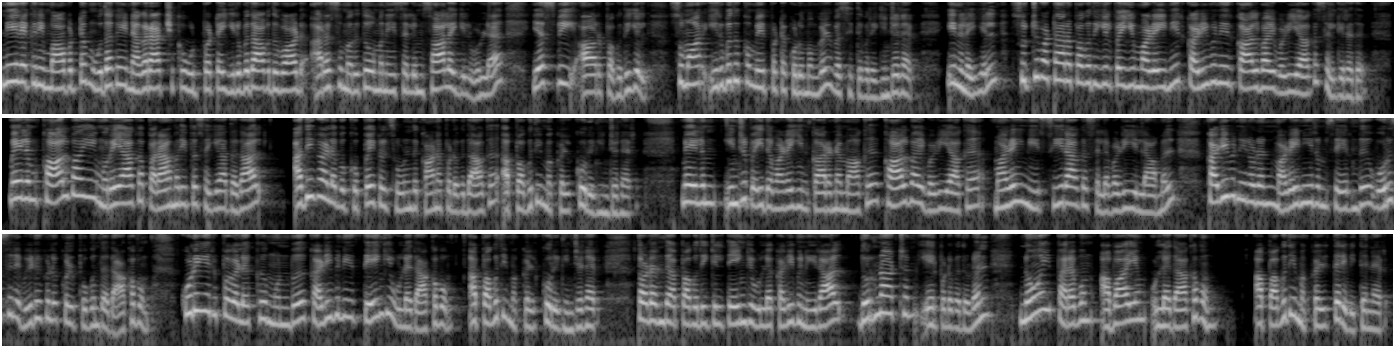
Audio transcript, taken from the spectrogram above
நீலகிரி மாவட்டம் உதகை நகராட்சிக்கு உட்பட்ட இருபதாவது வார்டு அரசு மருத்துவமனை செல்லும் சாலையில் உள்ள எஸ்விஆர் பகுதியில் சுமார் இருபதுக்கும் மேற்பட்ட குடும்பங்கள் வசித்து வருகின்றனர். இந்நிலையில் சுற்றுவட்டார பகுதியில் பெய்யும் மழைநீர் கழிவுநீர் கால்வாய் வழியாக செல்கிறது. மேலும் கால்வாயை முறையாக பராமரிப்பு செய்யாததால் அதிக அளவு குப்பைகள் சூழ்ந்து காணப்படுவதாக அப்பகுதி மக்கள் கூறுகின்றனர். மேலும் இன்று பெய்த மழையின் காரணமாக கால்வாய் வழியாக மழைநீர் சீராக செல்ல வழியில்லாமல் கழிவுநீருடன் மழைநீரும் சேர்ந்து ஒரு சில வீடுகளுக்குள் புகுந்ததாகவும் குடியிருப்புகளுக்கு முன்பு கழிவுநீர் தேங்கி உள்ளதாகவும் அப்பகுதி மக்கள் கூறுகின்றனர். தொடர்ந்து அப்பகுதியில் தேங்கியுள்ள கழிவுநீரால் துர்நாற்றம் ஏற்படுவதுடன் நோய் பரவும் அபாயம் உள்ளதாகவும் அப்பகுதி மக்கள் தெரிவித்தனர்.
